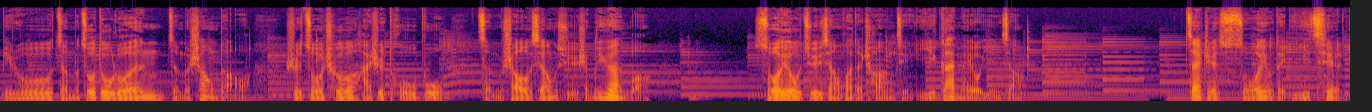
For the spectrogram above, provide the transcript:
比如怎么坐渡轮、怎么上岛、是坐车还是徒步、怎么烧香许什么愿望，所有具象化的场景一概没有印象。在这所有的一切里，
